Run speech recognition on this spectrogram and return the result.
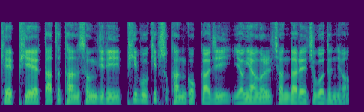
계피의 따뜻한 성질이 피부 깊숙한 곳까지 영향을 전달해 주거든요.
